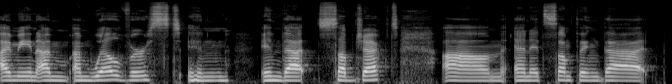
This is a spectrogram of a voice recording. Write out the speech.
I mean, I'm I'm well versed in in that subject, um, and it's something that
